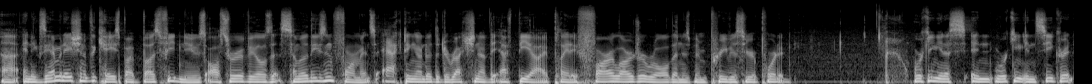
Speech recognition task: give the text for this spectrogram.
uh, an examination of the case by BuzzFeed News also reveals that some of these informants, acting under the direction of the FBI, played a far larger role than has been previously reported. Working in, a in working in secret,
